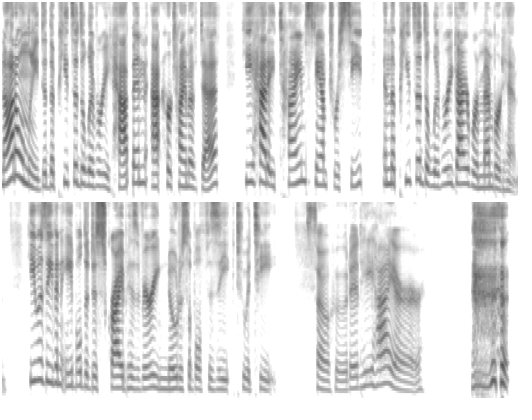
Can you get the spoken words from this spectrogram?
Not only did the pizza delivery happen at her time of death, he had a time stamped receipt, and the pizza delivery guy remembered him. He was even able to describe his very noticeable physique to a T. So who did he hire?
